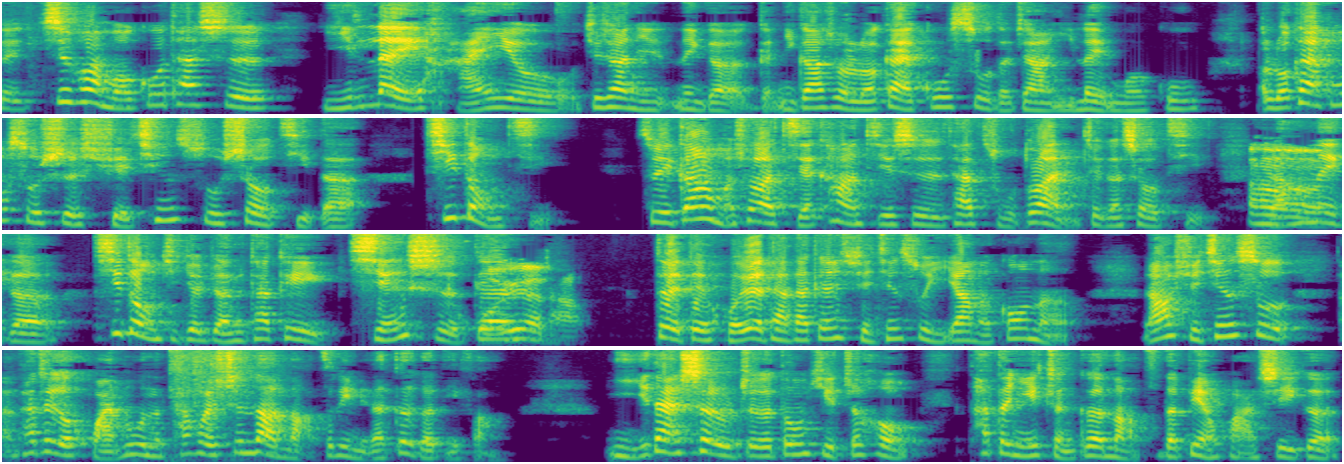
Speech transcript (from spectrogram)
对，致幻蘑菇它是一类含有，就像你那个你刚刚说罗盖菇素的这样一类蘑菇。罗盖菇素是血清素受体的激动剂，所以刚刚我们说到拮抗剂是它阻断这个受体，嗯然后那个激动剂就表示它可以行使活跟跃它。对对，活跃它，它跟血清素一样的功能。然后血清素，啊它这个环路呢，它会伸到脑子里面的各个地方。你一旦摄入这个东西之后，它对你整个脑子的变化是一个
